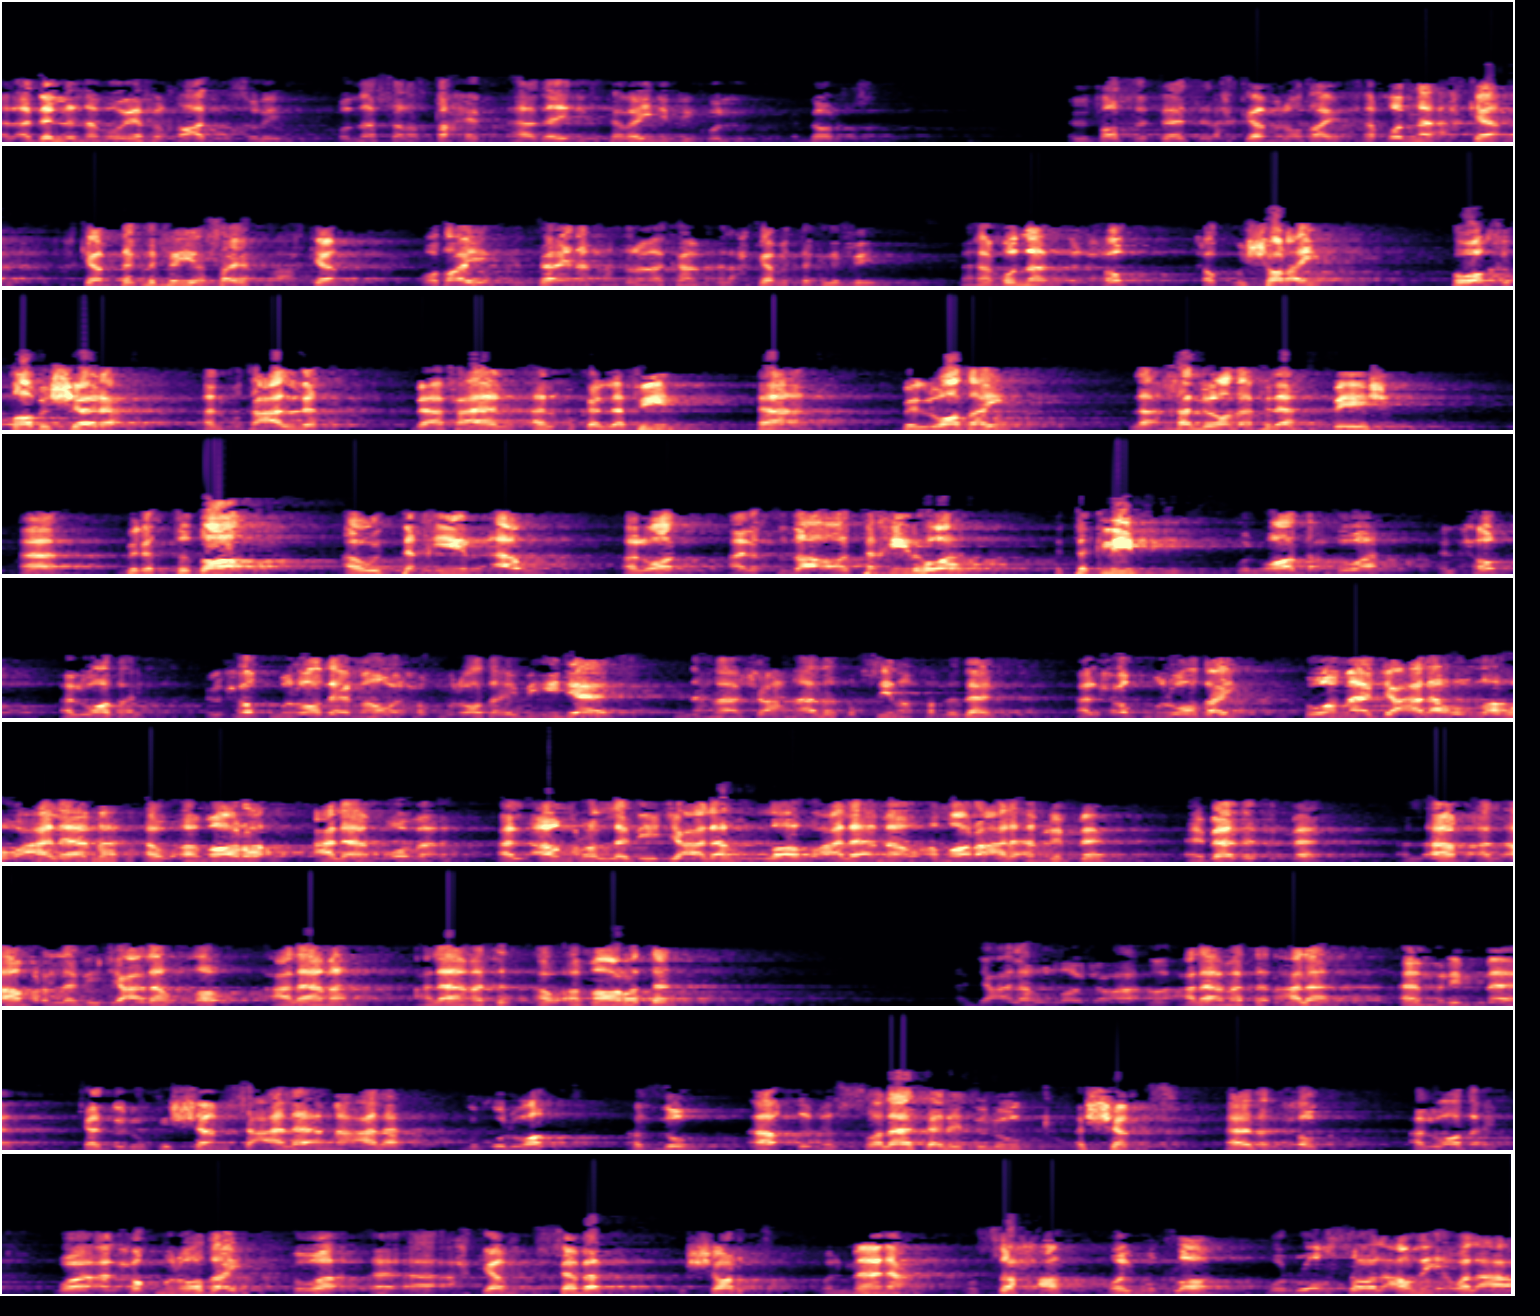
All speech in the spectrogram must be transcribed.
الأدلة النبوية في القاعدة الأصولية. قلنا سنصطحب هذين الكتابين في كل درس. الفصل الثالث الأحكام الوضعية. إحنا قلنا أحكام أحكام تكليفية صحيح؟ أحكام وضعية. انتهينا الحمد لله من الأحكام التكليفية. إحنا قلنا الحكم الحكم الشرعي هو خطاب الشارع المتعلق بأفعال المكلفين. ها بالوضع لا خلي الوضع في الآخر. بإيش؟ ها بالاقتضاء أو التخيير أو الوضع. الاقتضاء أو التخيير هو التكليف. والوضع هو الحكم الوضعي. الحكم الوضعي ما هو الحكم الوضعي؟ بإيجاز. إن إحنا شرحنا هذا تفصيلا قبل ذلك. الحكم الوضعي هو ما جعله الله علامة أو أمارة وما الأمر الذي جعله الله علامة أو أمارة على أمر ما عبادة ما. الأمر الذي جعله الله علامة علامة أو أمارة جعله الله علامة على أمر ما. كدلوك الشمس علامة على دخول وقت الظهر. أقم الصلاة لدلوك الشمس. هذا الحكم الوضعي. والحكم الوضعي هو أحكام السبب والشرط والمانع والصحة والبطلان والرخصة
